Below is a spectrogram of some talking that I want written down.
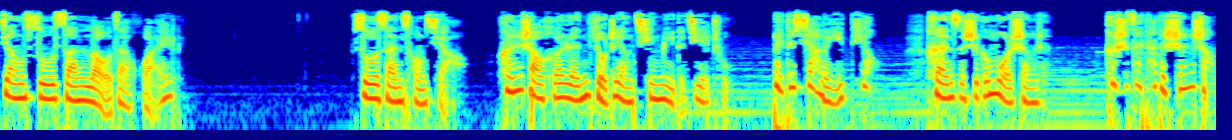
将苏三搂在怀里。苏三从小很少和人有这样亲密的接触，被他吓了一跳，汉斯是个陌生人，可是，在他的身上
